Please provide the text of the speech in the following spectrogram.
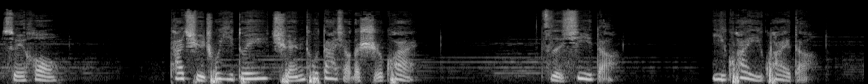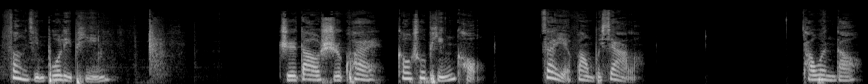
随后，他取出一堆拳头大小的石块，仔细的，一块一块的放进玻璃瓶。直到石块高出瓶口，再也放不下了。他问道：“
